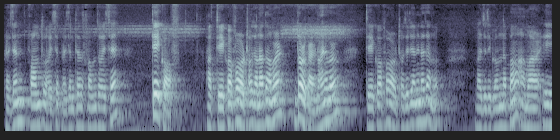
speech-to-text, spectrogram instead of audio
প্ৰেজেণ্ট ফৰ্মটো হৈছে প্ৰেজেণ্ট টেন্স ফৰ্মটো হৈছে টেক অফ আৰু টেক অফৰ অৰ্থ জনাটো আমাৰ দৰকাৰ নহয়নে বাৰু টেক অফৰ অৰ্থ যদি আমি নাজানো বা যদি গম নাপাওঁ আমাৰ এই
